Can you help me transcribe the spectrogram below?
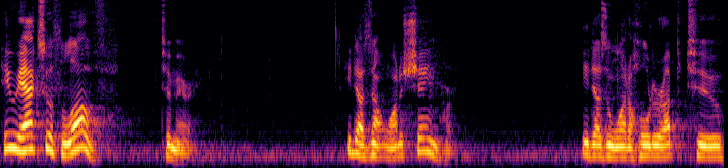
He reacts with love to Mary. He does not want to shame her. He doesn't want to hold her up to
